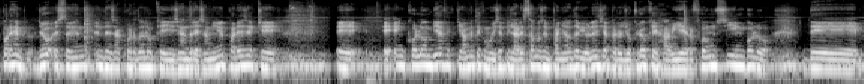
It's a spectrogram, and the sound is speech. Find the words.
Por ejemplo, yo estoy en, desacuerdo de lo que dice Andrés. A mí me parece que eh, en Colombia, efectivamente, como dice Pilar, estamos empañados de violencia, pero yo creo que Javier fue un símbolo de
